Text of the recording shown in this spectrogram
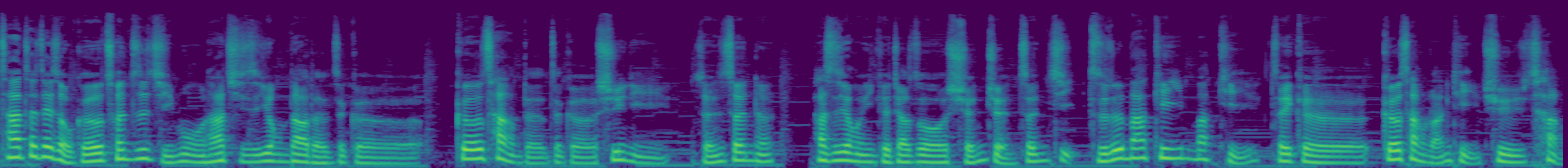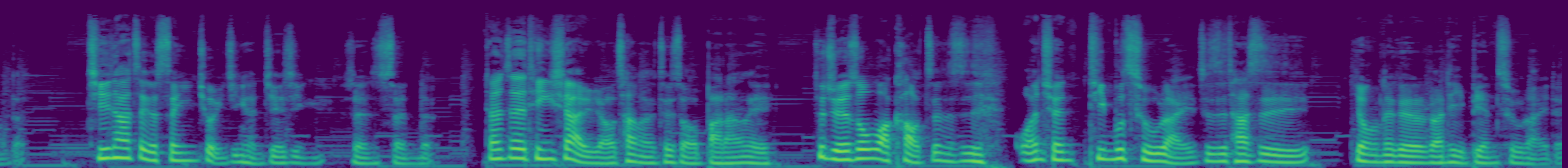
他在这首歌《春之寂寞》，他其实用到的这个歌唱的这个虚拟人声呢。他是用一个叫做旋卷真迹 （Zurumaki Maki） 这个歌唱软体去唱的。其实他这个声音就已经很接近人声了。但是在听夏雨瑶唱的这首《巴郎 A》，就觉得说：“哇靠，真的是完全听不出来，就是他是用那个软体编出来的。”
